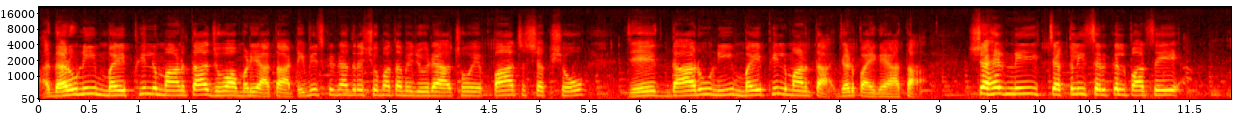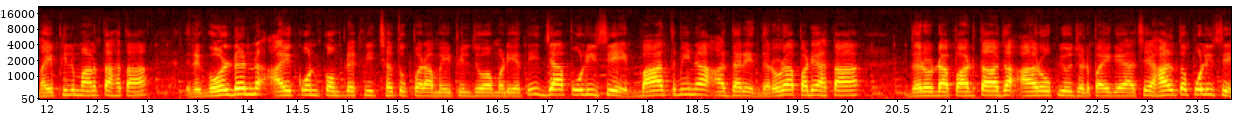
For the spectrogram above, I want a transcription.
આ દારૂની મહેફિલ માણતા જોવા મળ્યા હતા. ટીવી સ્ક્રીનના દ્રશ્યોમાં તમે જોઈ રહ્યા છો, એ પાંચ શખ્સો જે દારૂની મહેફિલ માણતા ઝડપાઈ ગયા હતા. શહેરની ચકલી સર્કલ પાસે મહેફિલ માણતા હતા. ગોલ્ડન આઇકોન કોમ્પ્લેક્સની છત ઉપર આ મહેફિલ જોવા મળી હતી, જ્યાં પોલીસે બાતમીના આધારે દરોડા પાડ્યા હતા. દરોડા પાડતા જ આરોપીઓ ઝડપાઈ ગયા છે. હાલ તો પોલીસે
